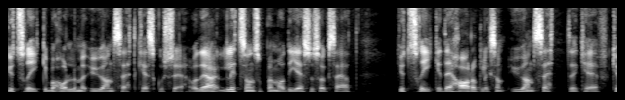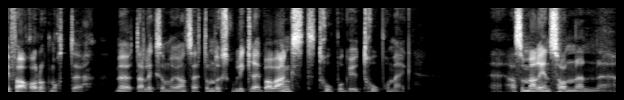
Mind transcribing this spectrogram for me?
Guds rike beholder vi uansett hva skulle skje. Og Det er litt sånn som på en måte Jesus også sier at Guds rike det har dere liksom uansett hva, hva farer dere måtte møte, liksom, uansett om dere skulle bli grepet av angst, tro på Gud, tro på meg. Eh, altså mer i en sånn en, eh,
